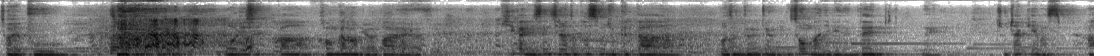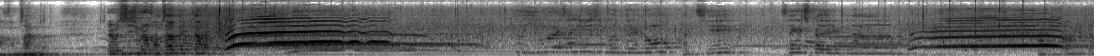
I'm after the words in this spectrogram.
저의 부, 저의 머리 숱과 건강한 모발, 키가 1cm라도 컸으면 좋겠다, 뭐 등등등 소원 많이 비는데, 네, 좀 짧게 해봤습니다. 아 감사합니다. 여러분 진심으로 감사드립니다. 또 2월 생일이신 분들도 같이 생일 축하드립니다. 아, 감사합니다.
